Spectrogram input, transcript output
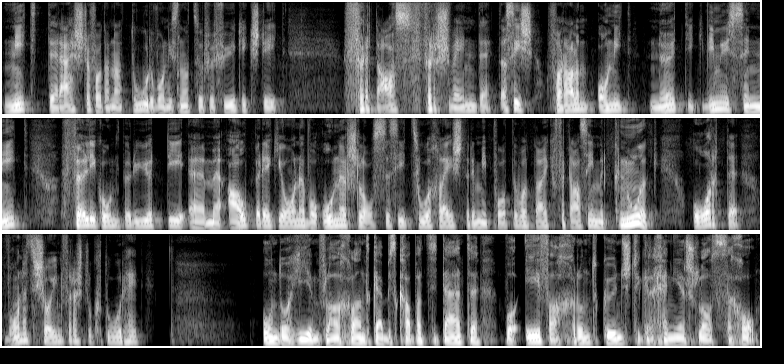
nicht den Rest der Natur, der uns noch zur Verfügung steht, für das verschwenden. Das ist vor allem auch nicht nötig. Wir müssen nicht völlig unberührte ähm, Alpenregionen, die unerschlossen sind, zukleistern mit Photovoltaik. Für das haben wir genug Orte, wo es schon Infrastruktur hat. Und auch hier im Flachland gibt es Kapazitäten, die einfacher und günstiger erschlossen kommen.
